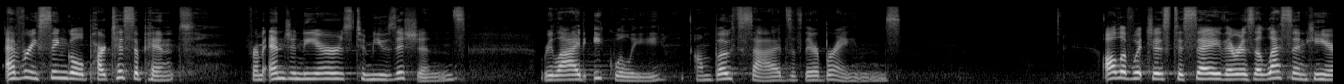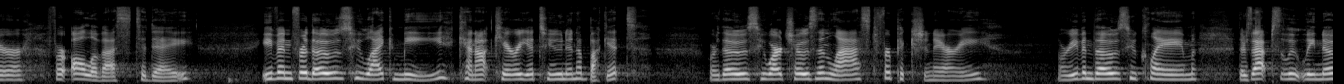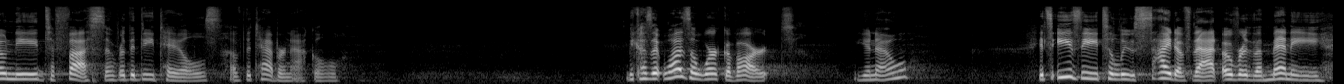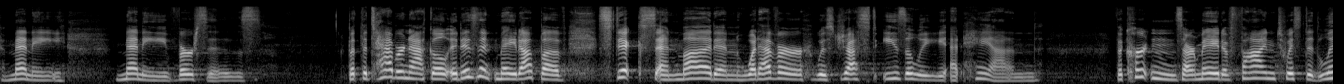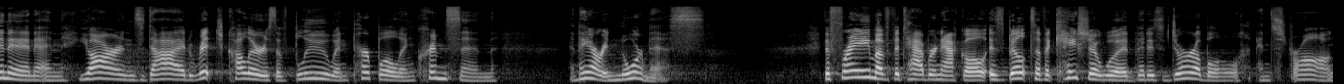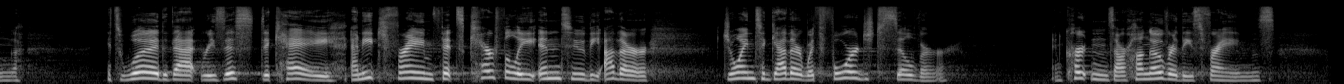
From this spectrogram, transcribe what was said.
Every single participant from engineers to musicians, relied equally on both sides of their brains. All of which is to say, there is a lesson here for all of us today, even for those who, like me, cannot carry a tune in a bucket, or those who are chosen last for Pictionary, or even those who claim there's absolutely no need to fuss over the details of the tabernacle because it was a work of art, you know? It's easy to lose sight of that over the many, many, many verses. But the tabernacle, it isn't made up of sticks and mud and whatever was just easily at hand. The curtains are made of fine twisted linen and yarns dyed rich colors of blue and purple and crimson, and they are enormous. The frame of the tabernacle is built of acacia wood that is durable and strong. It's wood that resists decay, and each frame fits carefully into the other, joined together with forged silver. And curtains are hung over these frames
